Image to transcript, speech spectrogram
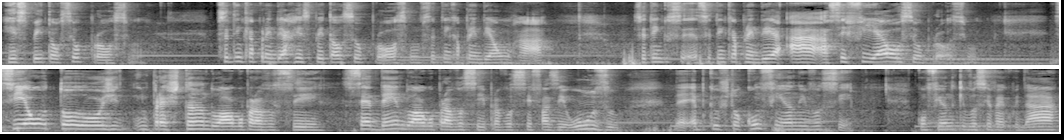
respeito ao seu próximo. Você tem que aprender a respeitar o seu próximo, você tem que aprender a honrar, você tem que, você tem que aprender a, a ser fiel ao seu próximo. Se eu estou hoje emprestando algo para você, cedendo algo para você, para você fazer uso, né, é porque eu estou confiando em você. Confiando que você vai cuidar,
